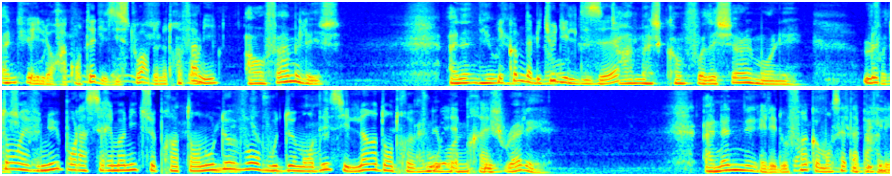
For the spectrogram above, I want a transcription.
Et il leur racontait des histoires de notre famille. Et comme d'habitude, il disait, le temps est venu pour la cérémonie de ce printemps. Nous devons vous demander si l'un d'entre vous est prêt. Et les dauphins commençaient à parler.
